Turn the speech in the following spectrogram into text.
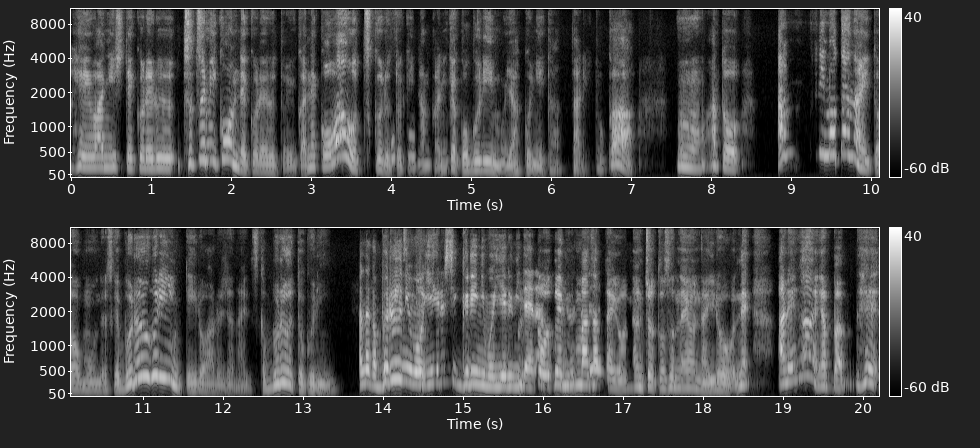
平和にしてくれる、包み込んでくれるというかね、こう輪を作るときなんかに結構グリーンも役に立ったりとか、うん、あと、あんまり持たないと思うんですけど、ブルーグリーンって色あるじゃないですか。ブルーとグリーン。あ、なんかブルーにも言えるし、グリーンにも言えるみたいな。そうで、混ざったような、ちょっとそんなような色をね。あれが、やっぱ、へ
